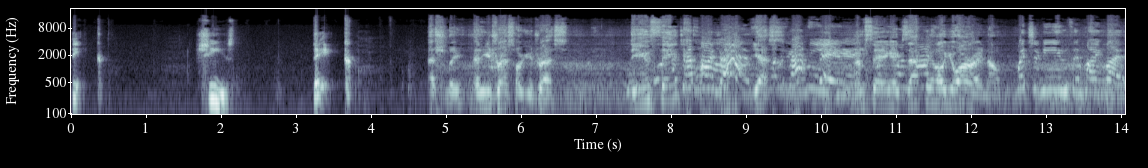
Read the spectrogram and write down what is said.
Thick. She's thick. Ashley, and you dress how you dress, do you think Dress my dress. Yes. What does that mean? I'm saying exactly how you are right now? Which means implying what?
